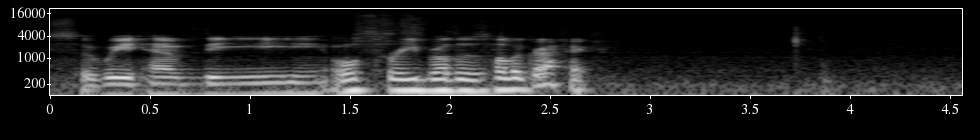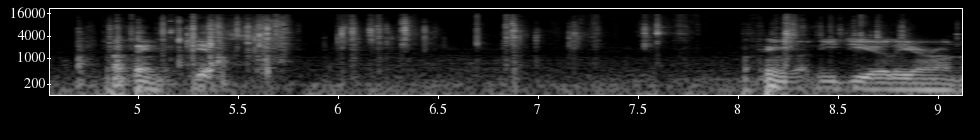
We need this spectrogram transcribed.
So we have the all three brothers holographic. I think, yes. I think we got Niji earlier on.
